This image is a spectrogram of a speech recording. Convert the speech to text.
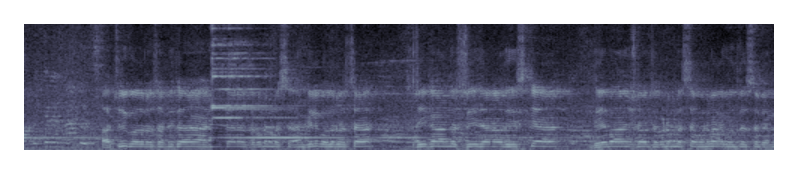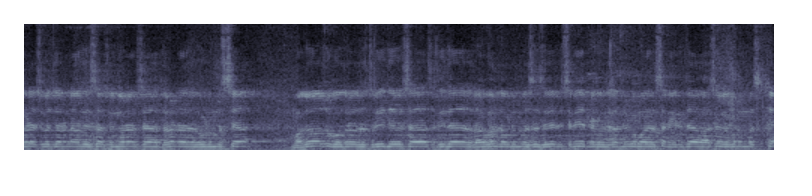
अनिता अनितानस्य कुटुम्बस्य अङ्किलगोत्रस्य श्रीकान्त श्रीजानवदेशस्य देवांशनस्य कुटुम्बस्य मुनिमलगोत्रस्य वेङ्कटेश्वरचरणदेशस्य सिन्धुनस्य अधुरनस्य कुटुम्बस्य मधुसु गोत्रस्य श्रीदेवस्य श्रीदेव राहुलस्य कुटुम्बस्य श्री श्रीनेत्रगोत्रस्य अनुकुमारस्य नीरजा, वासुदेव कुटुम्बस्य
